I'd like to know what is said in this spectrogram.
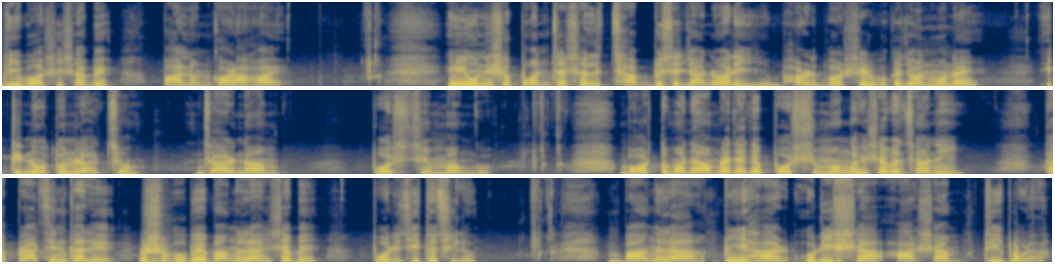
দিবস হিসাবে পালন করা হয়। এই উনিশশো পঞ্চাশ সালের ছাব্বিশে জানুয়ারি ভারতবর্ষের বুকে জন্ম নেয় একটি নতুন রাজ্য, যার নাম পশ্চিমবঙ্গ। বর্তমানে আমরা যাকে পশ্চিমবঙ্গ হিসাবে জানি, তা প্রাচীনকালে সুবে বাংলা হিসাবে পরিচিত ছিল। বাংলা, বিহার, উড়িষ্যা, আসাম, ত্রিপুরা।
